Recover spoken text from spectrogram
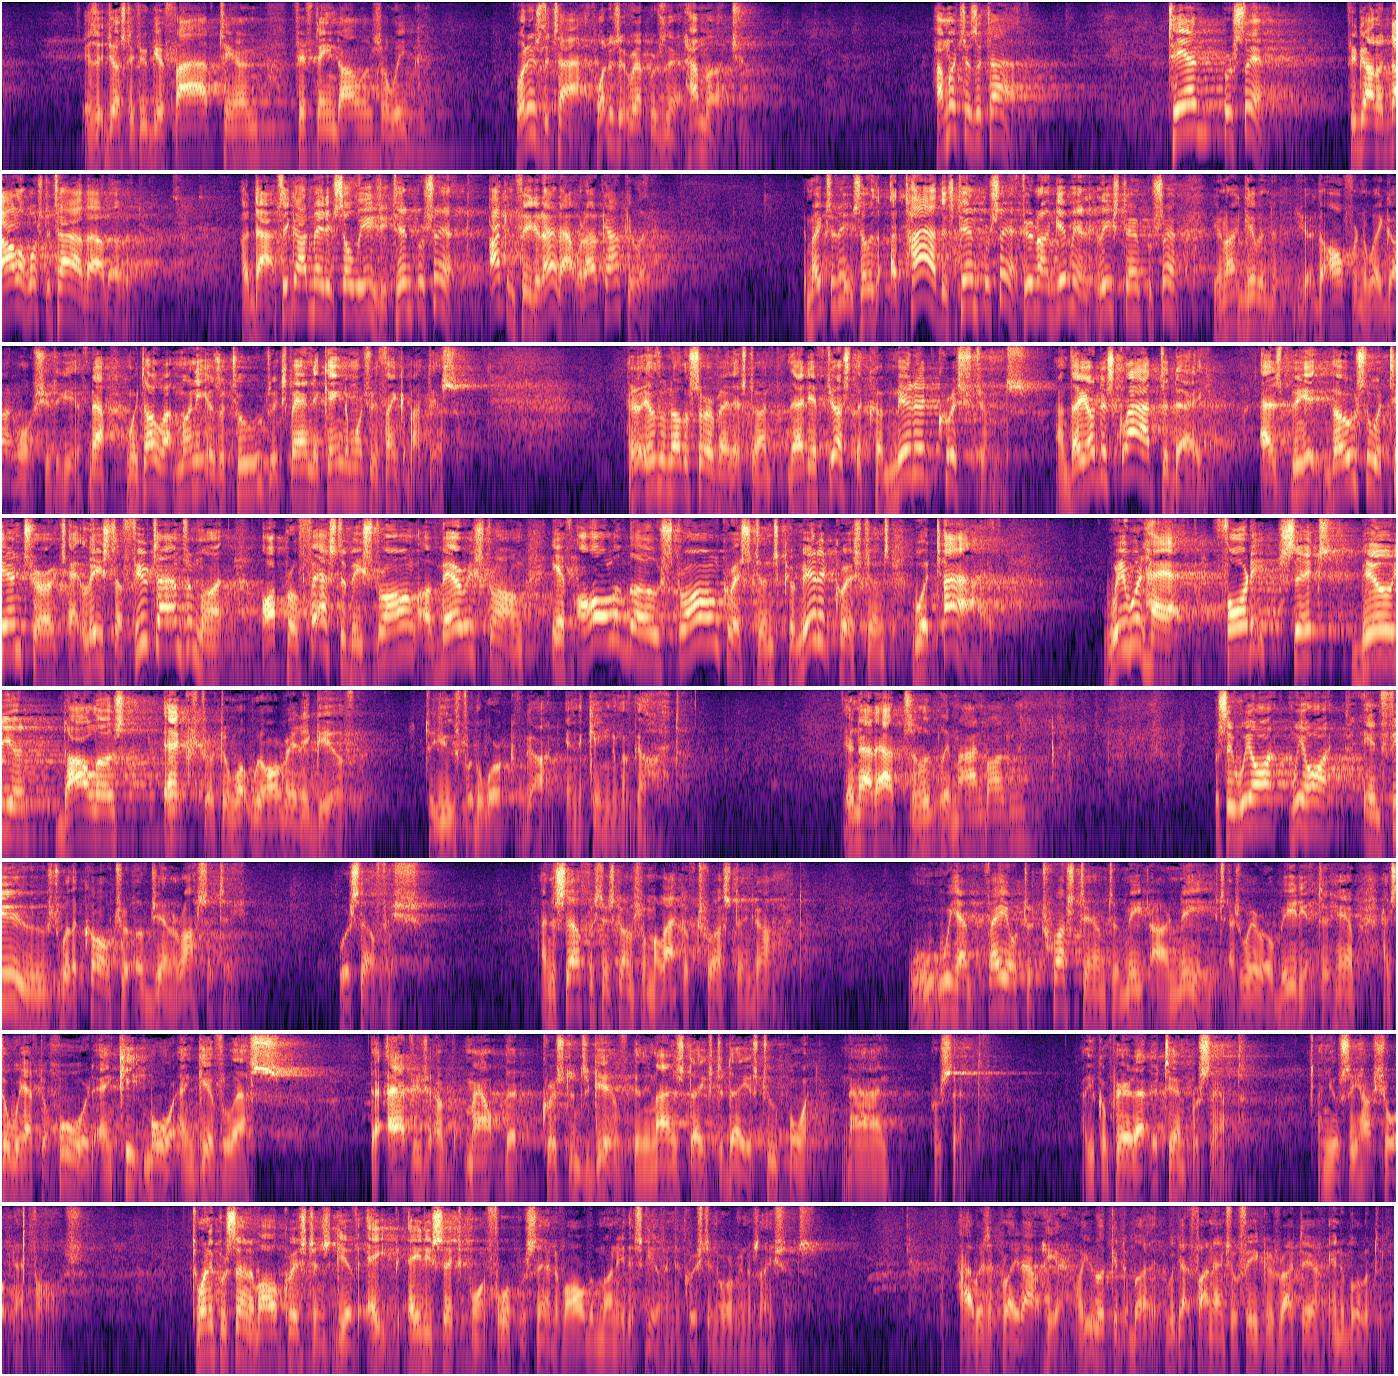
Is it just if you give five, ten, fifteen dollars a week? What is the tithe? What does it represent? How much? How much is a tithe? Ten percent. If you got a dollar, what's the tithe out of it? A dime. See, God made it so easy. Ten percent. I can figure that out without a calculator. It makes it easy. So a tithe is 10%. If you're not giving at least 10%, you're not giving the offering the way God wants you to give. Now, when we talk about money as a tool to expand the kingdom, I want you to think about this. Here's another survey that's done that if just the committed Christians, and they are described today as those who attend church at least a few times a month or profess to be strong or very strong, if all of those strong Christians, committed Christians, would tithe, we would have $46 billion extra to what we already give to use for the work of God in the kingdom of God. Isn't that absolutely mind boggling? But see, we aren't, we aren't infused with a culture of generosity. We're selfish. And the selfishness comes from a lack of trust in God. We have failed to trust Him to meet our needs as we're obedient to Him, and so we have to hoard and keep more and give less. The average amount that Christians give in the United States today is 2.9%. Now you compare that to 10%, and you'll see how short that falls. 20% of all Christians give 86.4% of all the money that's given to Christian organizations. How is it played out here? Well, you look at the budget. We got financial figures right there in the bulletin.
